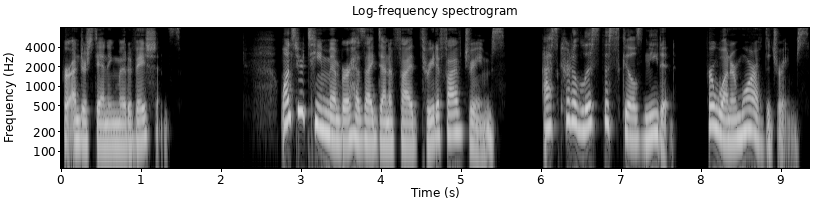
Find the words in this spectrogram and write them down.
for understanding motivations. Once your team member has identified three to five dreams, ask her to list the skills needed for one or more of the dreams.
